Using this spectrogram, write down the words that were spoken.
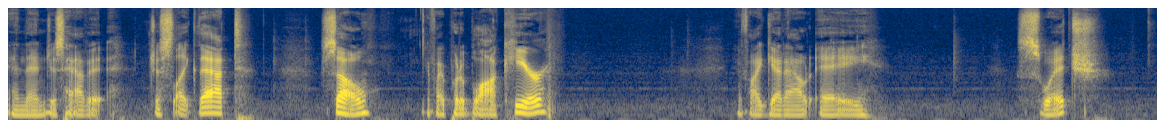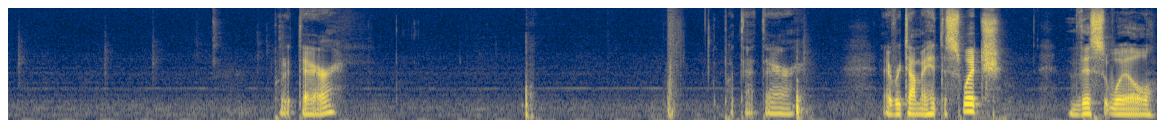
And then just have it just like that. So if I put a block here, if I get out a switch, put it there, put that there. Every time I hit the switch, this will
